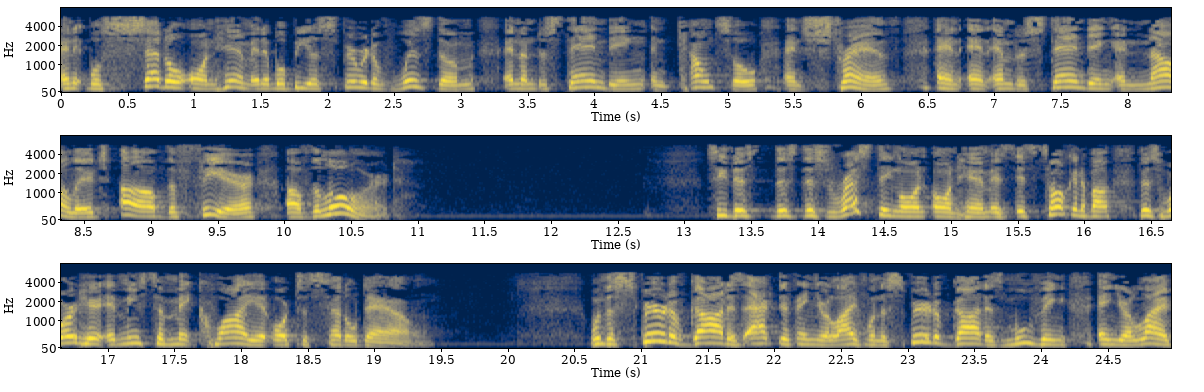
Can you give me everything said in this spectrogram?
and it will settle on him and it will be a spirit of wisdom and understanding and counsel and strength and, and understanding and knowledge of the fear of the Lord. See, this, this, this resting on, on him is, talking about this word here. It means to make quiet or to settle down. When the Spirit of God is active in your life, when the Spirit of God is moving in your life,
